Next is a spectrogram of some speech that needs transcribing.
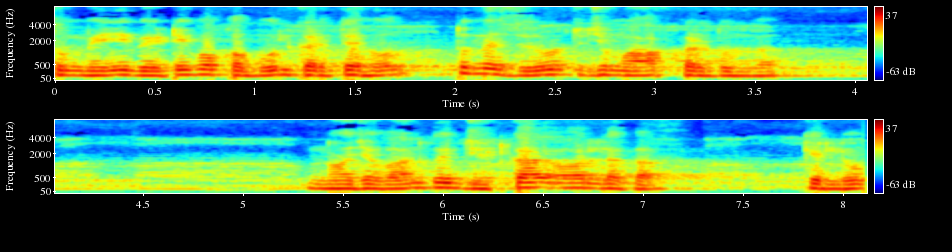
تم میری بیٹی کو قبول کرتے ہو تو میں ضرور تجھے معاف کر دوں گا۔ نوجوان کو ایک جھٹکا اور لگا کہ لو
